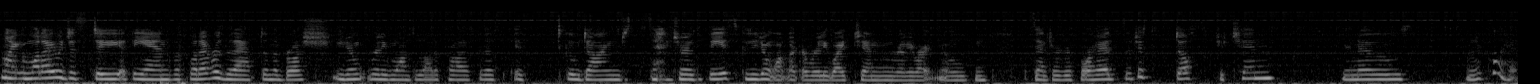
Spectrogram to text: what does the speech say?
Right, and what I would just do at the end with whatever's left on the brush, you don't really want a lot of product for this, is go down just the center of the face because you don't want like a really white chin and really white nose and the center of your forehead. So just dust your chin, your nose, and your forehead.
